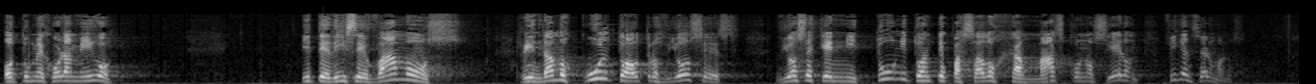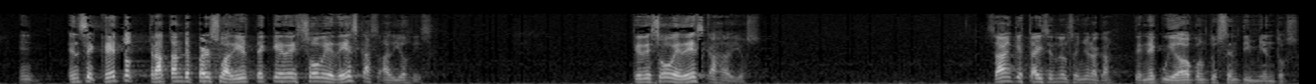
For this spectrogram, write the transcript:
O tu mejor amigo y te dice, vamos, rindamos culto a otros dioses, dioses que ni tú ni tu antepasado jamás conocieron. Fíjense, hermanos, en, en secreto tratan de persuadirte que desobedezcas a Dios, dice. Que desobedezcas a Dios. ¿Saben qué está diciendo el Señor acá? Tené cuidado con tus sentimientos.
